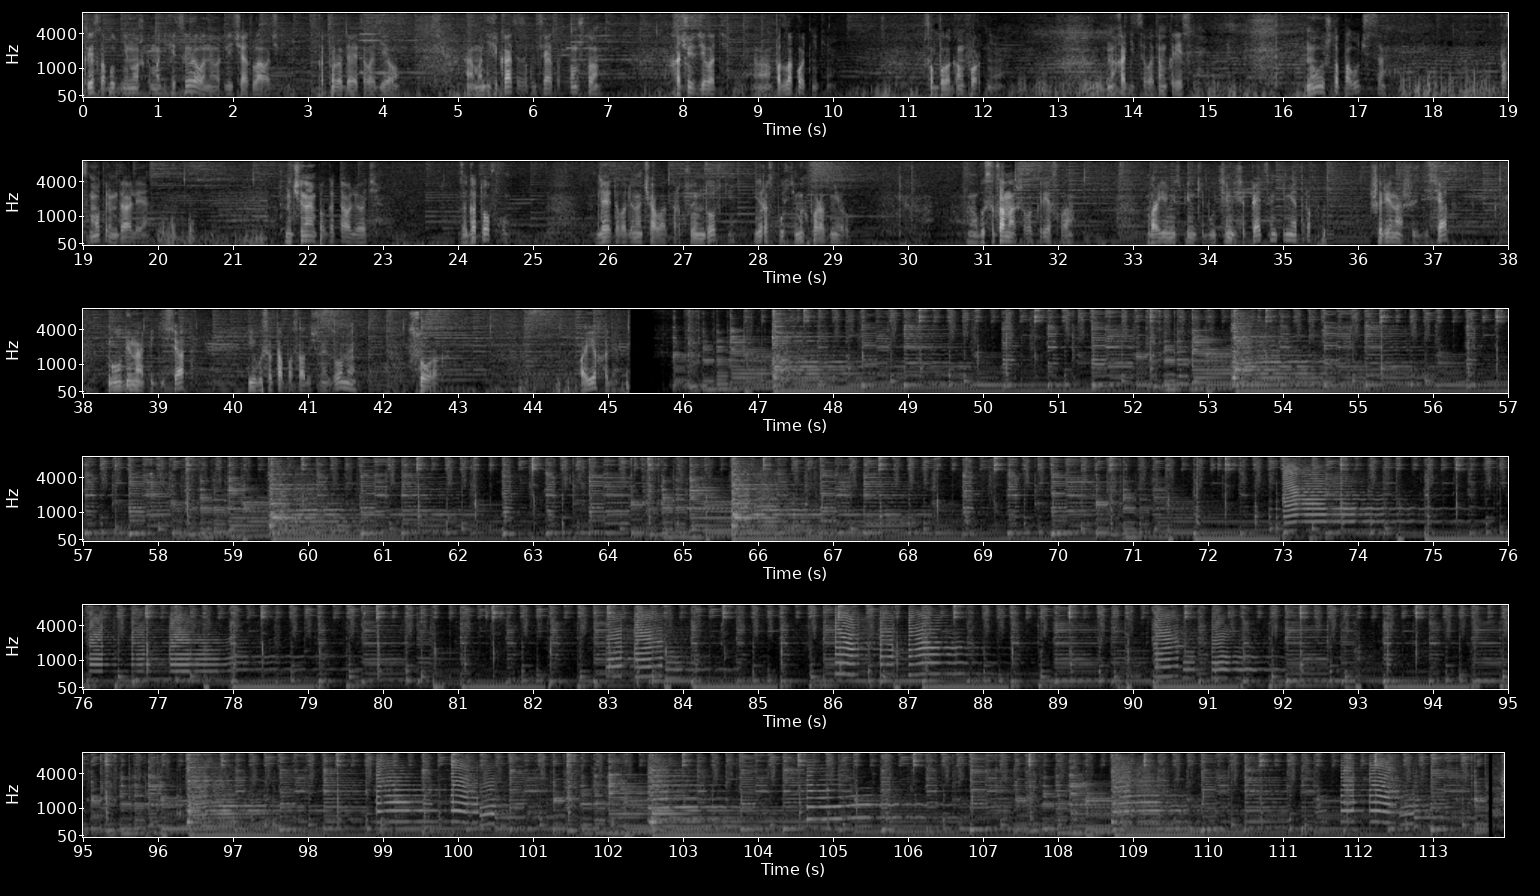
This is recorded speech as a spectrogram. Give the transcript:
Кресла будут немножко модифицированы, в отличие от лавочки, которую до этого делал. А модификация заключается в том, что хочу сделать а, подлокотники, чтобы было комфортнее находиться в этом кресле. Ну и что получится, посмотрим далее. Начинаем подготавливать заготовку. Для этого для начала отторцуем доски и распустим их по размеру. Высота нашего кресла в районе спинки будет 75 сантиметров, ширина 60, глубина 50 и высота посадочной зоны 40. Поехали!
